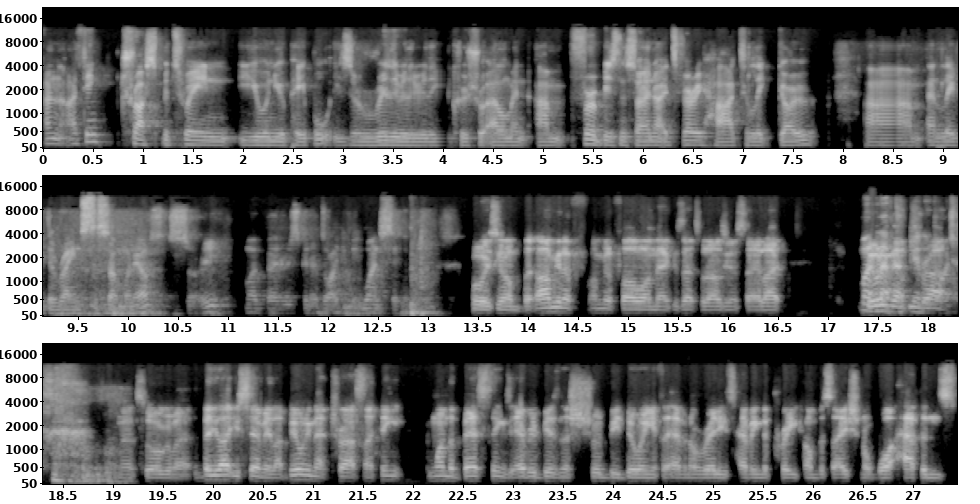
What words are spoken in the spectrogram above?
and I think trust between you and your people is a really, really, really crucial element. Um, for a business owner, it's very hard to let go um, and leave the reins to someone else. Sorry, my battery's going to die. Give me one second. Always gone, but I'm gonna I'm gonna follow on there because that's what I was going to say. Like my building that trust. that's all good, mate. But like you said, me like building that trust. I think one of the best things every business should be doing if they haven't already is having the pre-conversation of what happens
